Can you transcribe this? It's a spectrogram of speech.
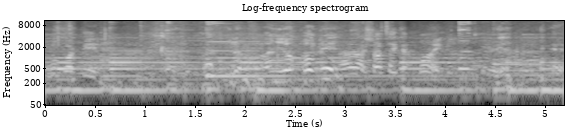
I'm not plugged in. When you're not plugged in. Ah, shall I take that mic? Yeah.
